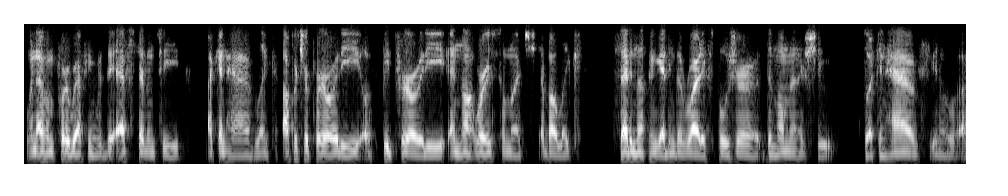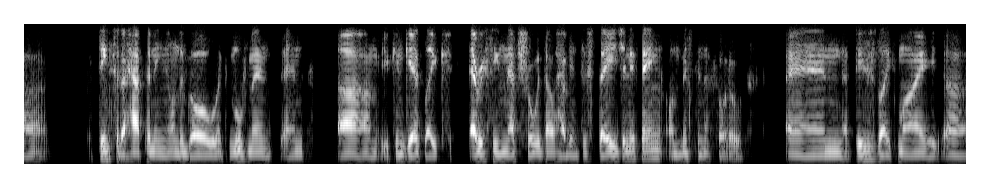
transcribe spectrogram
whenever I'm photographing with the f70, I can have like aperture priority or speed priority and not worry so much about like setting up and getting the right exposure the moment I shoot. So I can have, you know, uh, things that are happening on the go, like movements, and um, you can get like everything natural without having to stage anything or missing a photo and this is like my uh,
